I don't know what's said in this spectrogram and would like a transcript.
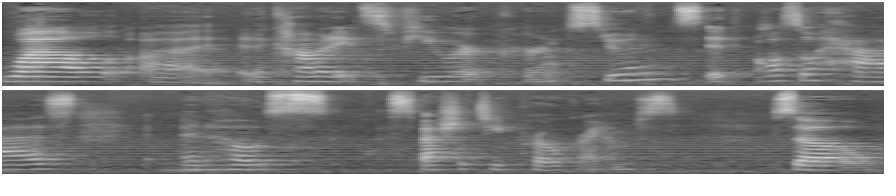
while uh, it accommodates fewer current students, it also has and hosts specialty programs. So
